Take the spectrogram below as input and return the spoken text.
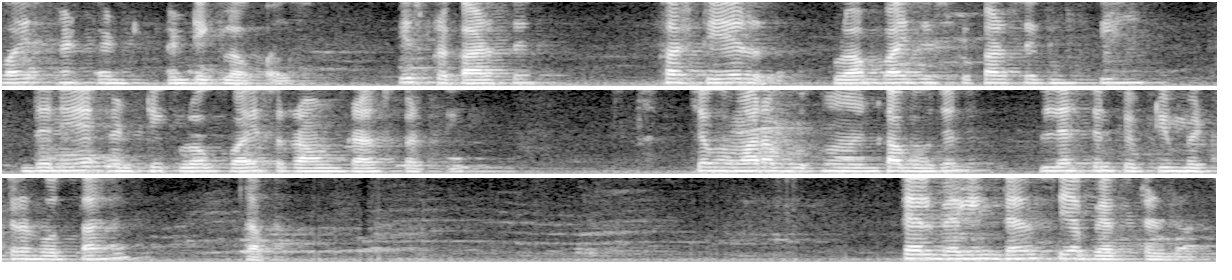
wise and anti wise इस प्रकार से फर्स्ट क्लॉक वाइज इस प्रकार से घूमती हैं देन ये एंटी वाइज राउंड डांस करती है जब हमारा इनका भोजन लेस देन 50 मीटर होता है तब टेल बैगिंग tails या back tail dance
